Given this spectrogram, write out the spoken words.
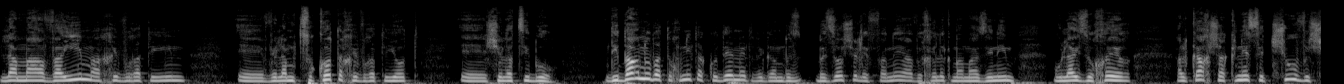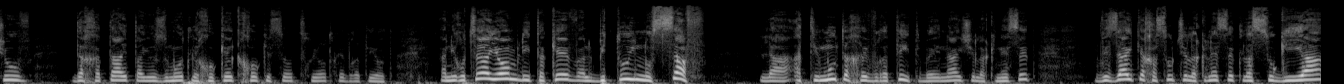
למאוויים החברתיים אה, ולמצוקות החברתיות של הציבור. דיברנו בתוכנית הקודמת וגם בזו שלפניה, וחלק מהמאזינים אולי זוכר, על כך שהכנסת שוב ושוב דחתה את היוזמות לחוקק חוק יסוד זכויות חברתיות. אני רוצה היום להתעכב על ביטוי נוסף לאטימות החברתית בעיניי של הכנסת, וזו ההתייחסות של הכנסת לסוגיה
